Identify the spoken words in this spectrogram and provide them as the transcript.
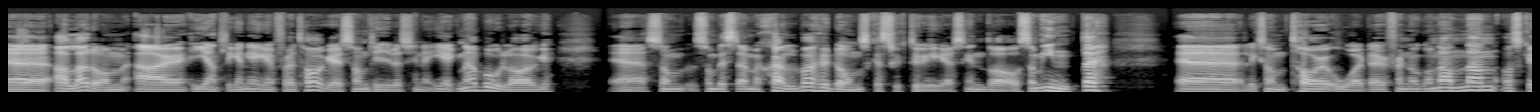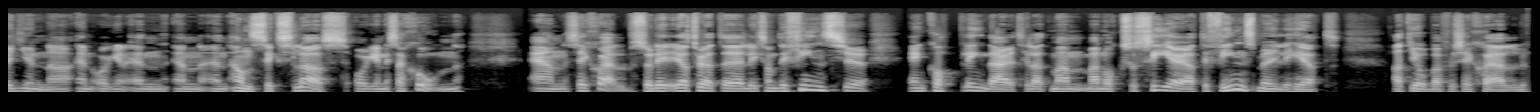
Eh, alla de är egentligen egenföretagare som driver sina egna bolag, eh, som, som bestämmer själva hur de ska strukturera sin dag och som inte eh, liksom tar order från någon annan och ska gynna en, en, en, en ansiktslös organisation än sig själv. Så det, jag tror att det, liksom, det finns ju en koppling där till att man, man också ser att det finns möjlighet att jobba för sig själv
